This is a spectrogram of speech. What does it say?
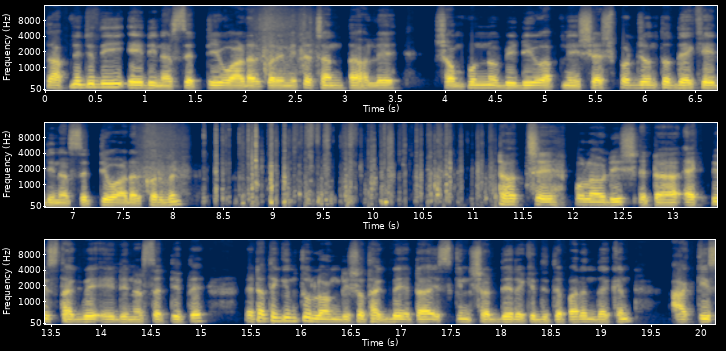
তো আপনি যদি এই ডিনার সেটটি অর্ডার করে নিতে চান, তাহলে সম্পূর্ণ ভিডিও আপনি শেষ পর্যন্ত দেখেই ডিনার সেটটি অর্ডার করবেন। এটা হচ্ছে পোলাও ডিশ এটা এক পিস থাকবে এই ডিনার সেটটিতে এটাতে কিন্তু লং ডিশও থাকবে, এটা স্ক্রিনশট দিয়ে রেখে দিতে পারেন, দেখেন আকিস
